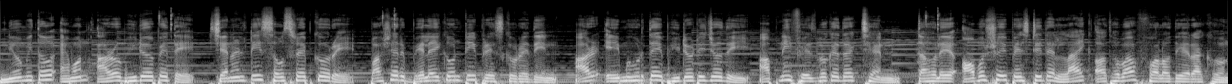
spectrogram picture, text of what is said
নিয়মিত এমন আরও ভিডিও পেতে চ্যানেলটি সাবস্ক্রাইব করে পাশের বেল আইকনটি প্রেস করে দিন। আর এই মুহূর্তে ভিডিওটি যদি আপনি ফেসবুকে দেখছেন, তাহলে অবশ্যই পেজটিতে লাইক অথবা ফলো দিয়ে রাখুন।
